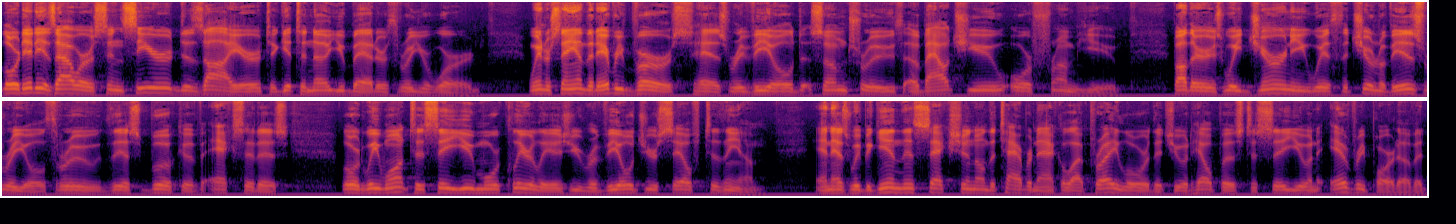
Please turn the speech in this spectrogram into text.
Lord, it is our sincere desire to get to know you better through your word. We understand that every verse has revealed some truth about you or from you. Father, as we journey with the children of Israel through this book of Exodus, Lord, we want to see you more clearly as you revealed yourself to them. And as we begin this section on the tabernacle, I pray, Lord, that you would help us to see you in every part of it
